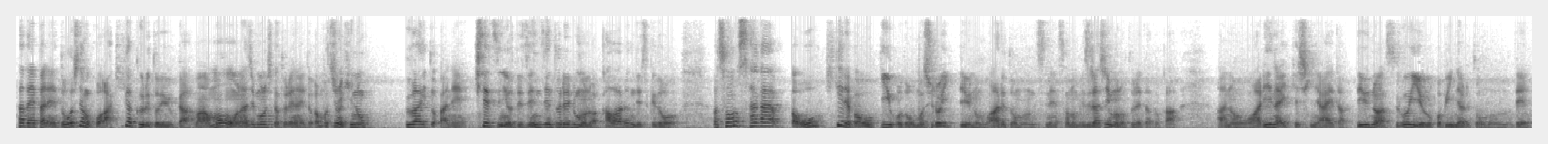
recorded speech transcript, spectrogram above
ただやっぱねどうしてもこう飽きが来るというか、まあ、もう同じものしか撮れないとかもちろん日の具合とかね季節によって全然撮れるものは変わるんですけど、まあ、その差がやっぱ大きければ大きいほど面白いっていうのもあると思うんですね。その珍しいものを撮れたとかあのありえない景色に会えたっていうのはすごい喜びになると思うので、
